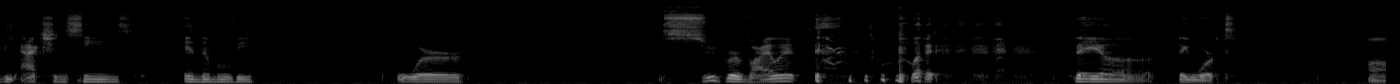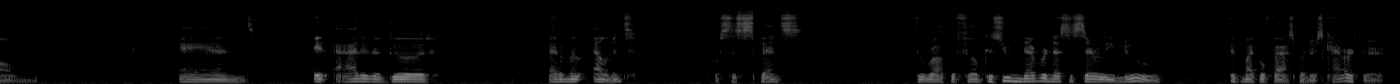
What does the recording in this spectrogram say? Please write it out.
the action scenes in the movie were super violent, but they uh they worked. Um and it added a good element of suspense throughout the film because you never necessarily knew if Michael Fassbender's character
